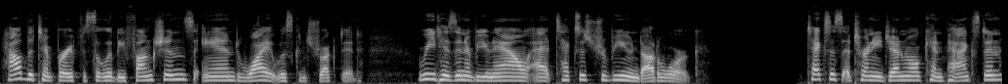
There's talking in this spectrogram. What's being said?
how the temporary facility functions and why it was constructed. Read his interview now at texastribune.org. Texas Attorney General Ken Paxton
